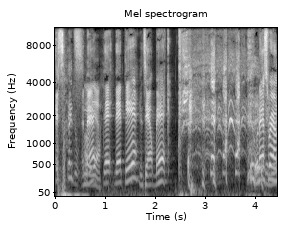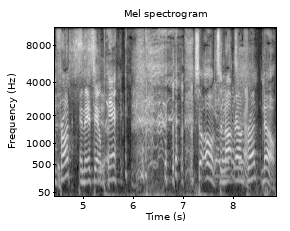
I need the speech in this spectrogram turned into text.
It's like and Oh, that, yeah. that that there is Outback. well, that's round front, and that's Outback. so, oh, so don't round around. front? No,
